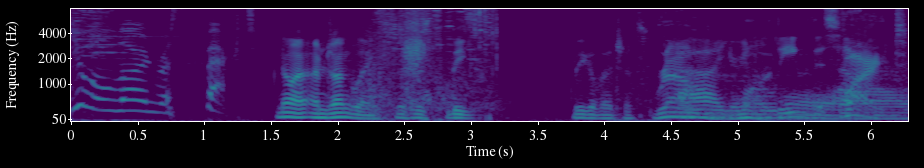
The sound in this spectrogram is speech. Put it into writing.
You will learn respect. No, I, I'm jungling. This is League League of Legends. Round Ah, you're gonna one. league this Fight. out.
